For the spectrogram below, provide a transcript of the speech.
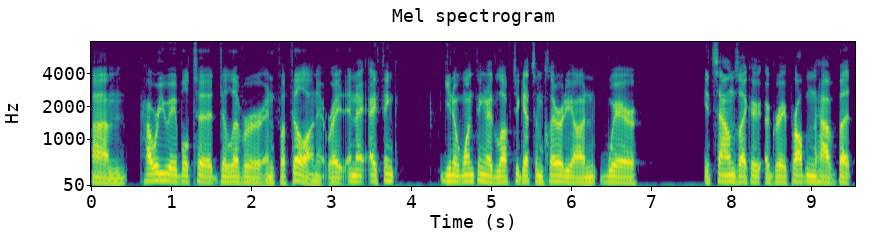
um, how are you able to deliver and fulfill on it, right? And I, I, think, you know, one thing I'd love to get some clarity on where it sounds like a, a great problem to have, but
